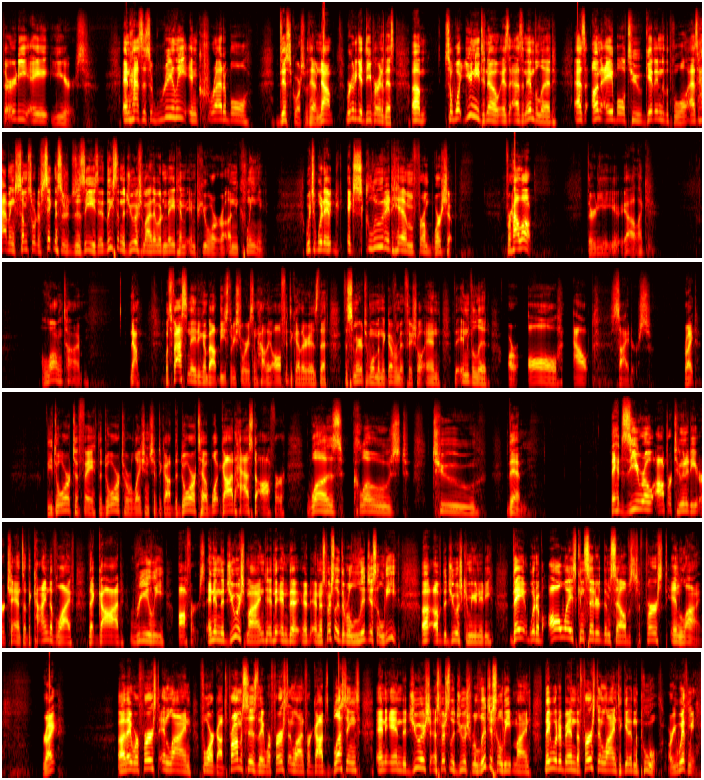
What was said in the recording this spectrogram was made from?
38 years. And has this really incredible discourse with him. Now, we're going to get deeper into this. Um, so, what you need to know is as an invalid, as unable to get into the pool, as having some sort of sickness or disease, at least in the Jewish mind, that would have made him impure or unclean which would have excluded him from worship. For how long? 38 years. Yeah, like a long time. Now, what's fascinating about these three stories and how they all fit together is that the Samaritan woman, the government official, and the invalid are all out outsiders, right? The door to faith, the door to relationship to God, the door to what God has to offer was closed to them. They had zero opportunity or chance at the kind of life that God really offers. And in the Jewish mind, in the, in the, and especially the religious elite uh, of the Jewish community, they would have always considered themselves first in line, right? Uh, they were first in line for God's promises. They were first in line for God's blessings. And in the Jewish, especially the Jewish religious elite mind, they would have been the first in line to get in the pool. Are you with me?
